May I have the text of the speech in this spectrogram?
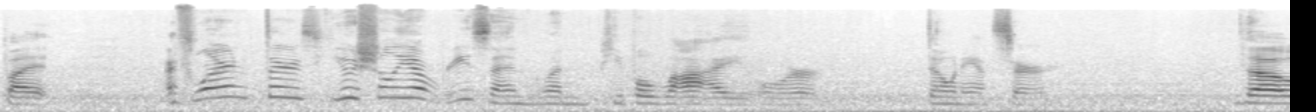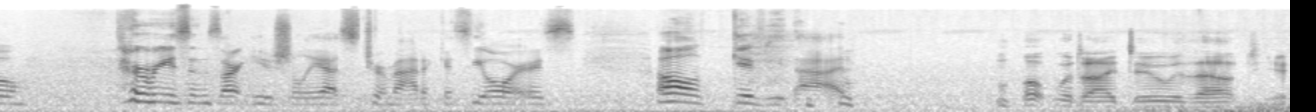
but I've learned there's usually a reason when people lie or don't answer. Though, the reasons aren't usually as dramatic as yours. I'll give you that. What would I do without you?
